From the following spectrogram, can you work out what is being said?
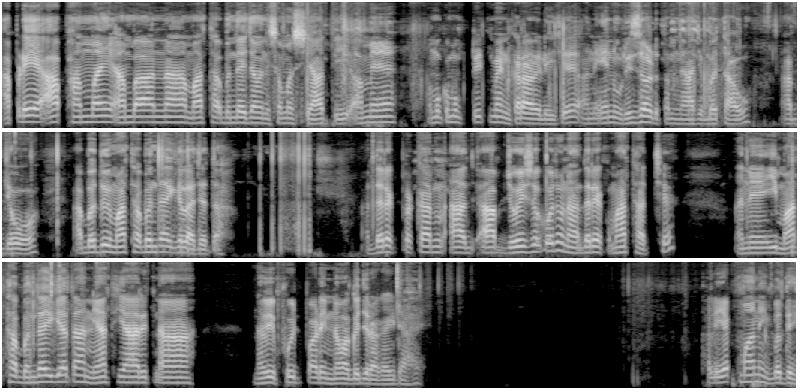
આપણે આ ફાર્મમાંય આંબાના માથા બંધાઈ જવાની સમસ્યા હતી. અમે અમુક અમુક ટ્રીટમેન્ટ કરાવેલી છે અને એનું રિઝલ્ટ તમને આજે બતાવું. આપ જુઓ, આ બધુંય માથા બંધાઈ ગયેલા જ હતા. દરેક પ્રકારના આપ જોઈ શકો છો ને, આ દરેક માથા જ છે. અને એ માથા બંધાઈ ગયા હતા ત્યાંથી આ રીતના નવી ફૂટ પાડીને નવા ગજરા કાઢ્યા છે. ખાલી એકમાં નહીં બધે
